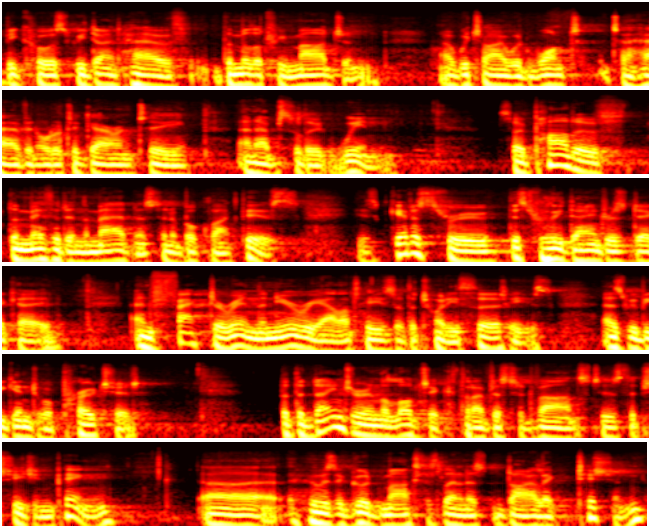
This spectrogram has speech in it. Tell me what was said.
because we don't have the military margin uh, which I would want to have in order to guarantee an absolute win. So, part of the method in the madness in a book like this is get us through this really dangerous decade and factor in the new realities of the 2030s as we begin to approach it. But the danger in the logic that I've just advanced is that Xi Jinping, uh, who is a good Marxist Leninist dialectician,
